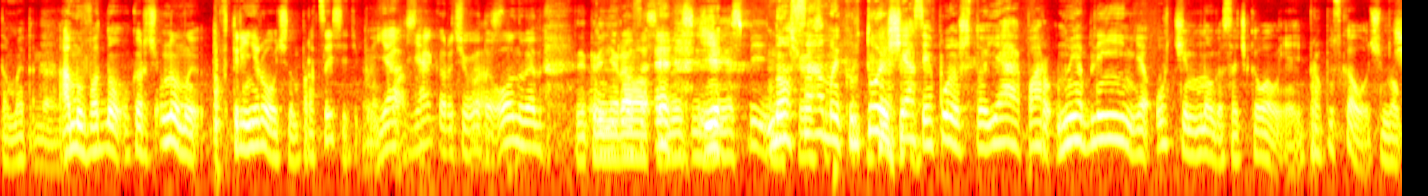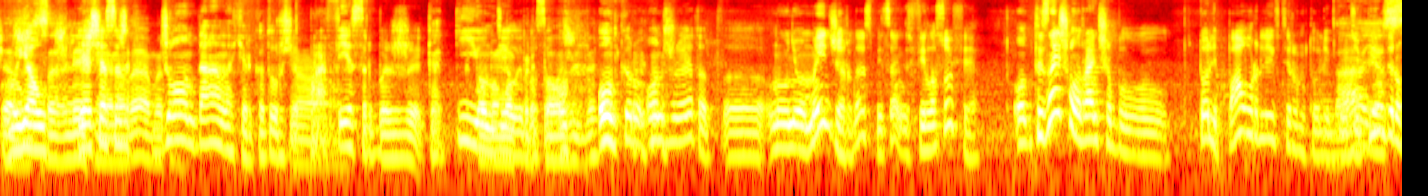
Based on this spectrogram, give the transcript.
там это. Да. А мы в одном, короче, ну мы в тренировочном процессе, типа, Ну, я, классно. я, короче, в это, Классно. он в это. Ты он тренировался просто, э, вместе с GSP. Но себе. самое крутое сейчас я понял, что я пару, ну я, блин, я очень много сочковал, я пропускал очень много. Щас ну я, сожалеешь, я сейчас наверное, да, об этом? Джон Данахер, который сейчас Ну. профессор БЖ, какие Кто он делает. Он, да? он, он же этот, э, ну у него major, да, специальность, философия. Он, ты знаешь, он раньше был то ли пауэрлифтером, то ли Да, бодибилдером.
